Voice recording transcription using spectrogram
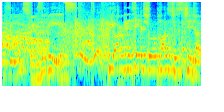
61 Strings and beads. We are going to take a short pause just to change out our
